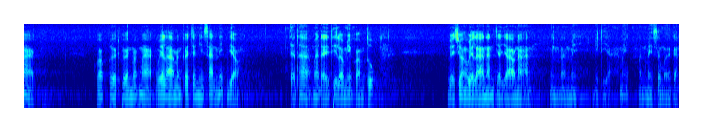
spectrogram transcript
มาก ๆ ความเพลิดเพลินมาก ๆ เวลามันก็จะมีสั้นนิดเดียว แต่ถ้าเมื่อใดที่เรามีความทุกข์เวช่วงเวลานั้นจะยาวนานนั่นไม่ไม่เที่ยไม่มันไม่เสมอกัน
